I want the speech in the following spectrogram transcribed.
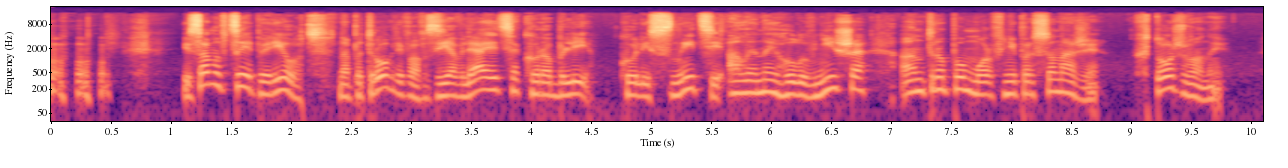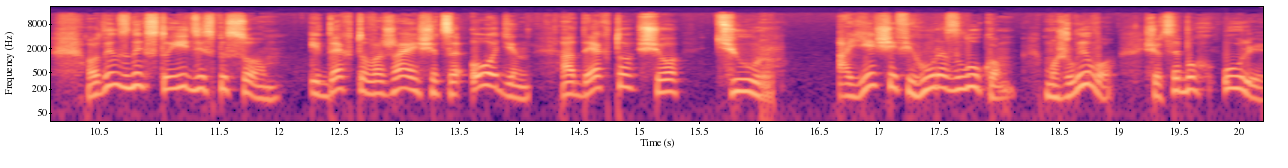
І саме в цей період на петрогліфах з'являються кораблі, колісниці, але найголовніше антропоморфні персонажі. Хто ж вони? Один з них стоїть зі списом, і дехто вважає, що це Одін, а дехто, що Тюр. А є ще фігура з луком. Можливо, що це бог Уль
